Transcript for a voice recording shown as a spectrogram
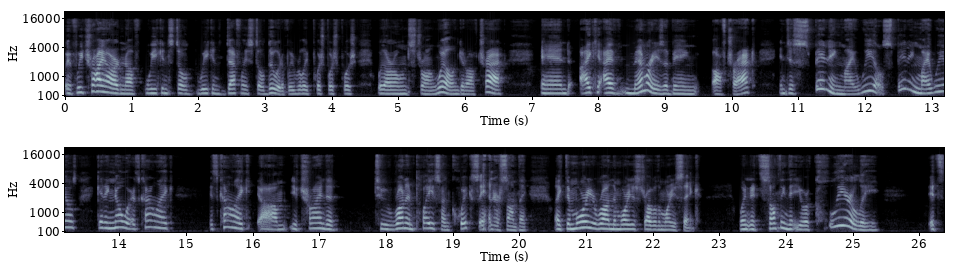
if we try hard enough, we can still, we can definitely still do it if we really push, push, push with our own strong will and get off track. And I, can, I have memories of being off track and just spinning my wheels, spinning my wheels, getting nowhere. It's kind of like, it's kind of like um, you're trying to to run in place on quicksand or something. Like the more you run, the more you struggle, the more you sink. When it's something that you are clearly it's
